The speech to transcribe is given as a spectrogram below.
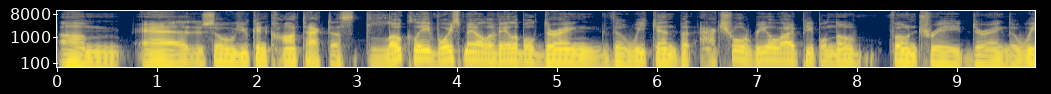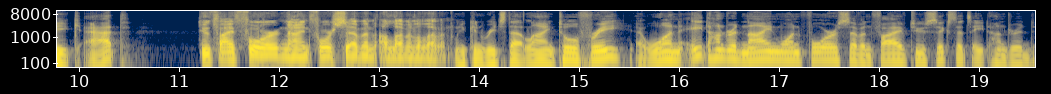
Um, and so you can contact us locally, voicemail available during the weekend, but actual real live people, no phone tree during the week at 254 947 1111. You can reach that line toll free at 1 800 914 7526. That's 800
